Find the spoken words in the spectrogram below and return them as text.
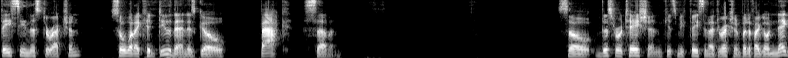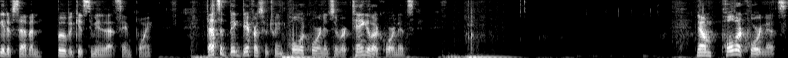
facing this direction. So what I could do then is go back 7. So this rotation gets me facing that direction, but if I go negative 7, boom, it gets me to that same point. That's a big difference between polar coordinates and rectangular coordinates. Now in polar coordinates,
